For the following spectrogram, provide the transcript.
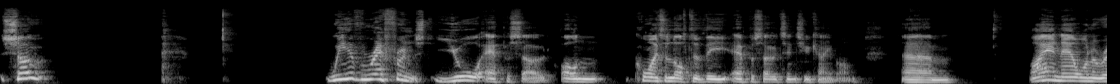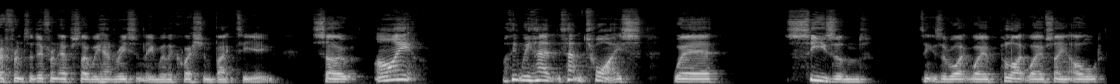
So we have referenced your episode on quite a lot of the episodes since you came on. Um, I now want to reference a different episode we had recently with a question back to you. So I, I think we had it's happened twice where seasoned, I think is the right way of polite way of saying old,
